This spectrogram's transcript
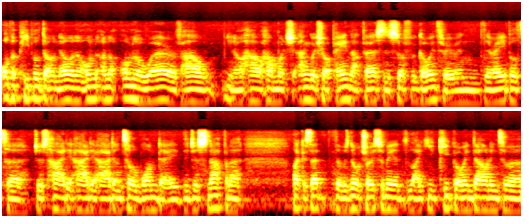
other people don't know and are un, un, unaware of how you know how how much anguish or pain that person's suffer going through, and they're able to just hide it, hide it, hide it until one day they just snap and. I, like I said, there was no choice for me. Like you keep going down into a,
